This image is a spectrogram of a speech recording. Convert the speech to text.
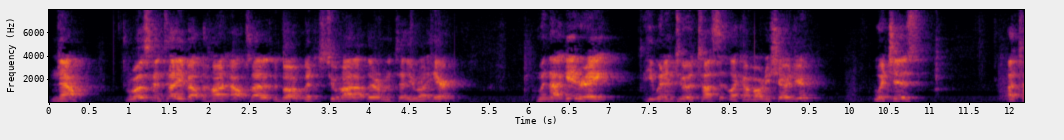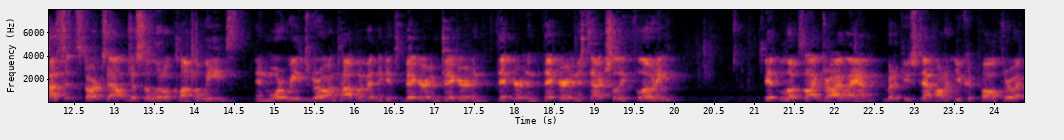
Now, I was going to tell you about the hunt outside at the boat, but it's too hot out there. I'm going to tell you right here. When that gator ate, he went into a tussock like I've already showed you, which is a tussock starts out just a little clump of weeds and more weeds grow on top of it and it gets bigger and bigger and thicker and thicker and it's actually floating. It looks like dry land, but if you step on it, you could fall through it.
